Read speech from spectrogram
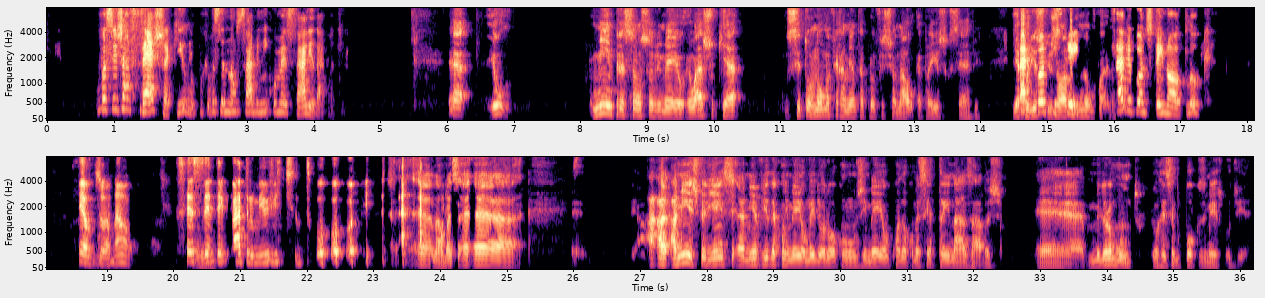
você já fecha aquilo, porque você não sabe nem começar a lidar com aquilo. É, eu, minha impressão sobre e-mail, eu acho que é, se tornou uma ferramenta profissional, é para isso que serve. E é sabe é por isso que os jovens tem, não fazem. Sabe quantos tem no Outlook? É o jornal? 64.022. É, não, mas é, é, a, a, minha experiência, a minha vida com e-mail melhorou com o Gmail quando eu comecei a treinar as abas. É, melhorou muito. Eu recebo poucos e-mails por dia.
